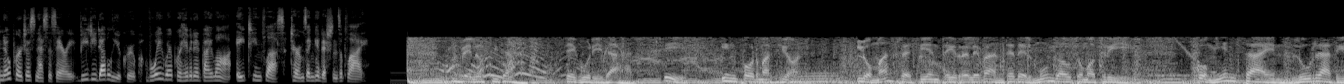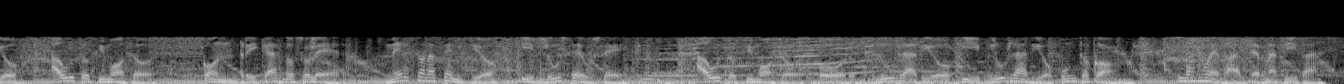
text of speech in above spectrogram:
No purchase necessary. VGW Group. Void where prohibited by law. 18 plus. Terms and conditions apply. Velocidad, seguridad, sí, información. Lo más reciente y relevante del mundo automotriz. Comienza en Blue Radio, Autos y Motos, con Ricardo Soler, Nelson Asensio y Luz Euse. Autos y Motos por Blue Radio y BlueRadio.com. La nueva alternativa.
